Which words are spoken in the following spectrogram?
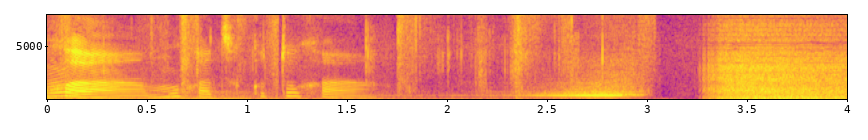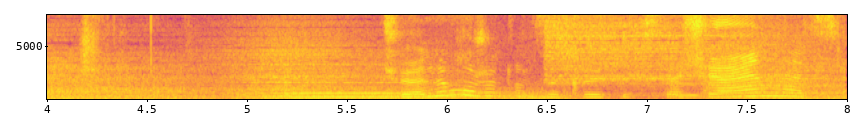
Муха, муха, це котуха. Чого я не можу тут закрити А це? що я на це?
